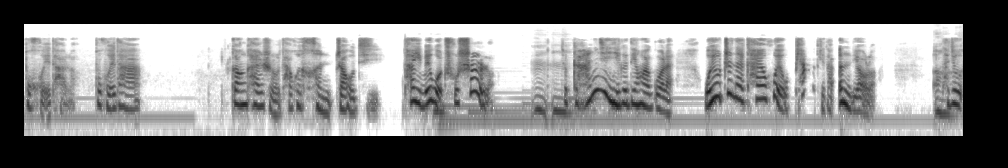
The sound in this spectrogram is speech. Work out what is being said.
不回他了，不回他。刚开始他会很着急，他以为我出事儿了，嗯嗯，就赶紧一个电话过来，我又正在开会，我啪给他摁掉了，啊他就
